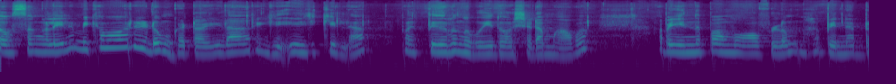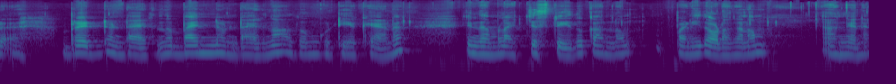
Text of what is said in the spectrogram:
ദിവസങ്ങളിൽ മിക്കവാറും ഇടും കേട്ടോ. ഇടാറ് ഇരിക്കില്ല. ഇപ്പം തീർന്നു പോയി ദോശയുടെ മാവ്. അപ്പോൾ ഇന്നിപ്പം വാഫിളും പിന്നെ ബ്രെഡ് ഉണ്ടായിരുന്നു ബന്നുണ്ടായിരുന്നു അതും കുട്ടിയൊക്കെയാണ്. ഇന്ന് നമ്മൾ അഡ്ജസ്റ്റ് ചെയ്തു കാരണം പണി തുടങ്ങണം അങ്ങനെ.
